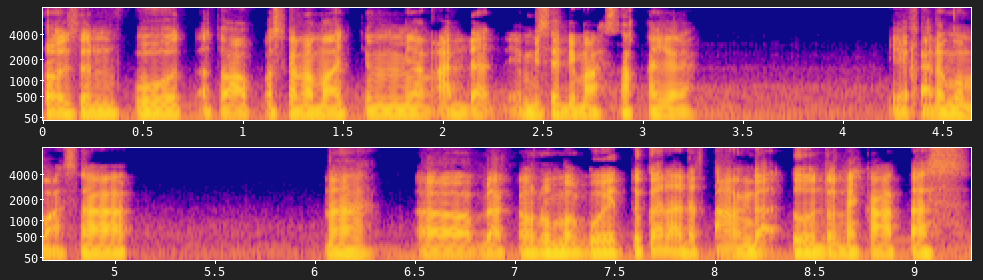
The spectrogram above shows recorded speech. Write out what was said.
frozen food atau apa segala macem yang ada yang bisa dimasak aja ya kadang gue masak. Nah eh, belakang rumah gue itu kan ada tangga tuh untuk naik ke atas.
